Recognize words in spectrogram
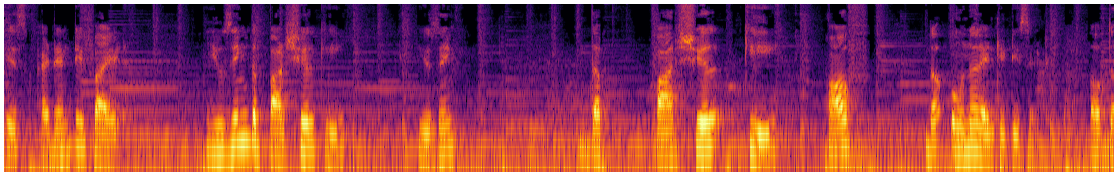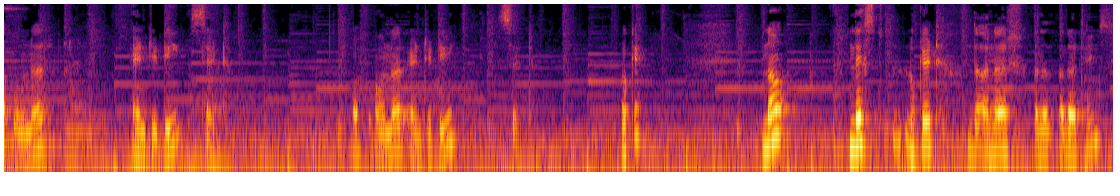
is identified using the partial key using the partial key of the owner entity set of the owner entity set. Of owner entity set. Okay. Now next look at the other other, other things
